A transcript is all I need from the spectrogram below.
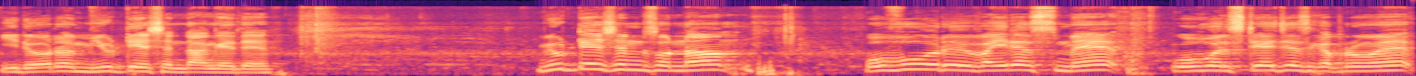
இது ஒரு மியூட்டேஷன் தாங்க இது. மியூட்டேஷன் சொன்னால் ஒவ்வொரு வைரஸுமே ஒவ்வொரு ஸ்டேஜஸ்க்கு அப்புறமே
